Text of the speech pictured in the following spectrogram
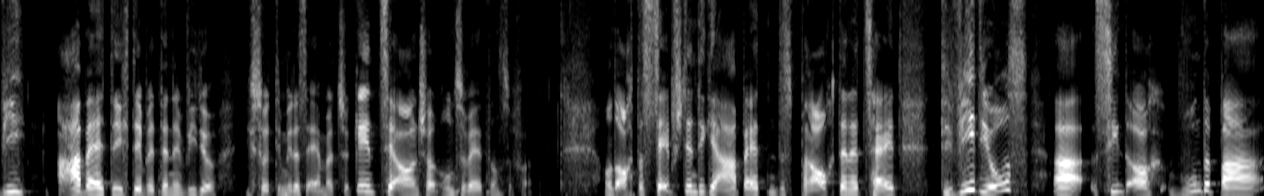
wie arbeite ich denn mit einem Video? Ich sollte mir das einmal zur Gänze anschauen und so weiter und so fort. Und auch das selbstständige Arbeiten, das braucht eine Zeit. Die Videos äh, sind auch wunderbar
